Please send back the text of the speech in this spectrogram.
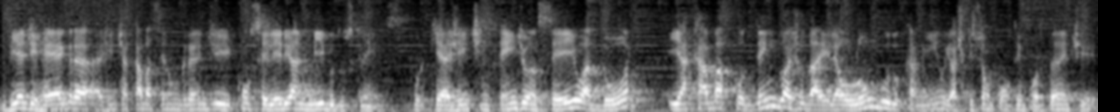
via de regra, a gente acaba sendo um grande conselheiro e amigo dos clientes, porque a gente entende o anseio, a dor e acaba podendo ajudar ele ao longo do caminho, e acho que isso é um ponto importante,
